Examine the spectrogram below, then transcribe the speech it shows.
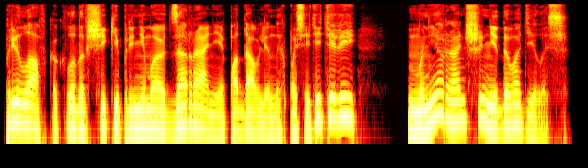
прилавка кладовщики принимают заранее подавленных посетителей, мне раньше не доводилось.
